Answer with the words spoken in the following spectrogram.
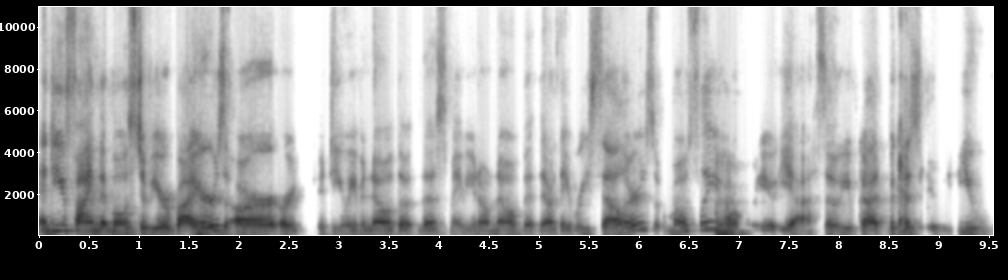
and do you find that most of your buyers are, or do you even know the, this? Maybe you don't know, but are they resellers mostly, mm-hmm. or you, yeah? So you've got because you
